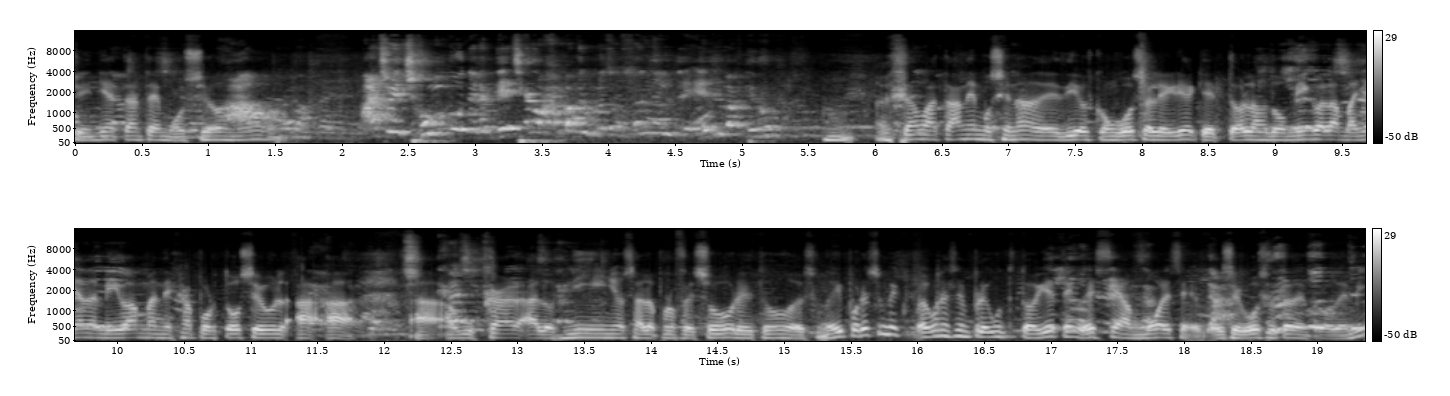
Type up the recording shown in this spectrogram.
tenía tanta emoción. ¿no? Mm, estaba tan emocionada de Dios con gozo y alegría que todos los domingos a la mañana me iba a manejar por todo Seúl a, a, a, buscar a los niños, a los profesores, todo eso. ¿no? Y por eso me, algunas me preguntan, todavía tengo ese amor, ese, ese gozo está dentro de mí.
